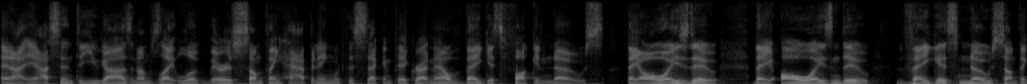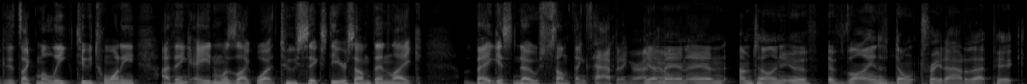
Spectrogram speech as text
and I I sent to you guys, and I was like, look, there is something happening with this second pick right now. Vegas fucking knows. They always do. They always do. Vegas knows something. It's like Malik 220. I think Aiden was like, what, 260 or something? Like, Vegas knows something's happening right yeah, now. Yeah, man. And I'm telling you, if if Lions don't trade out of that pick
